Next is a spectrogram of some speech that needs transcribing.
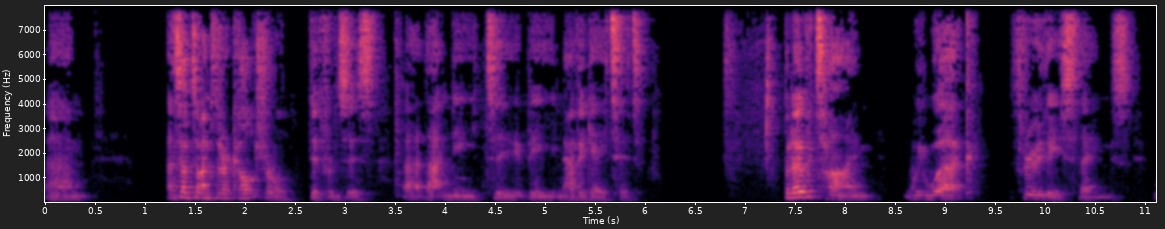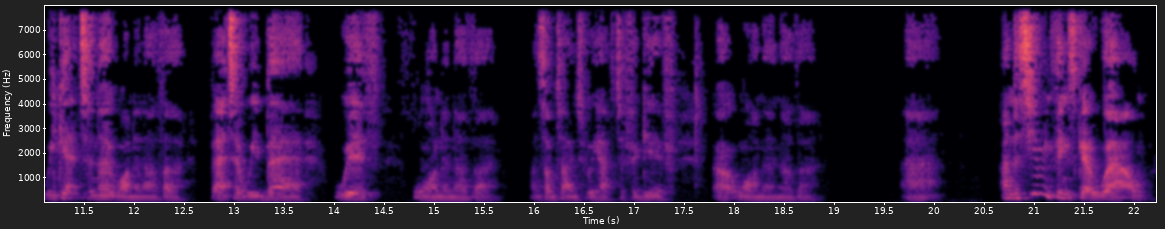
Um, and sometimes there are cultural differences uh, that need to be navigated. But over time, we work through these things. We get to know one another better. We bear with one another. And sometimes we have to forgive uh, one another. Uh, and assuming things go well,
